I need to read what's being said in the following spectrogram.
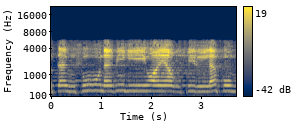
تمشون به ويغفر لكم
